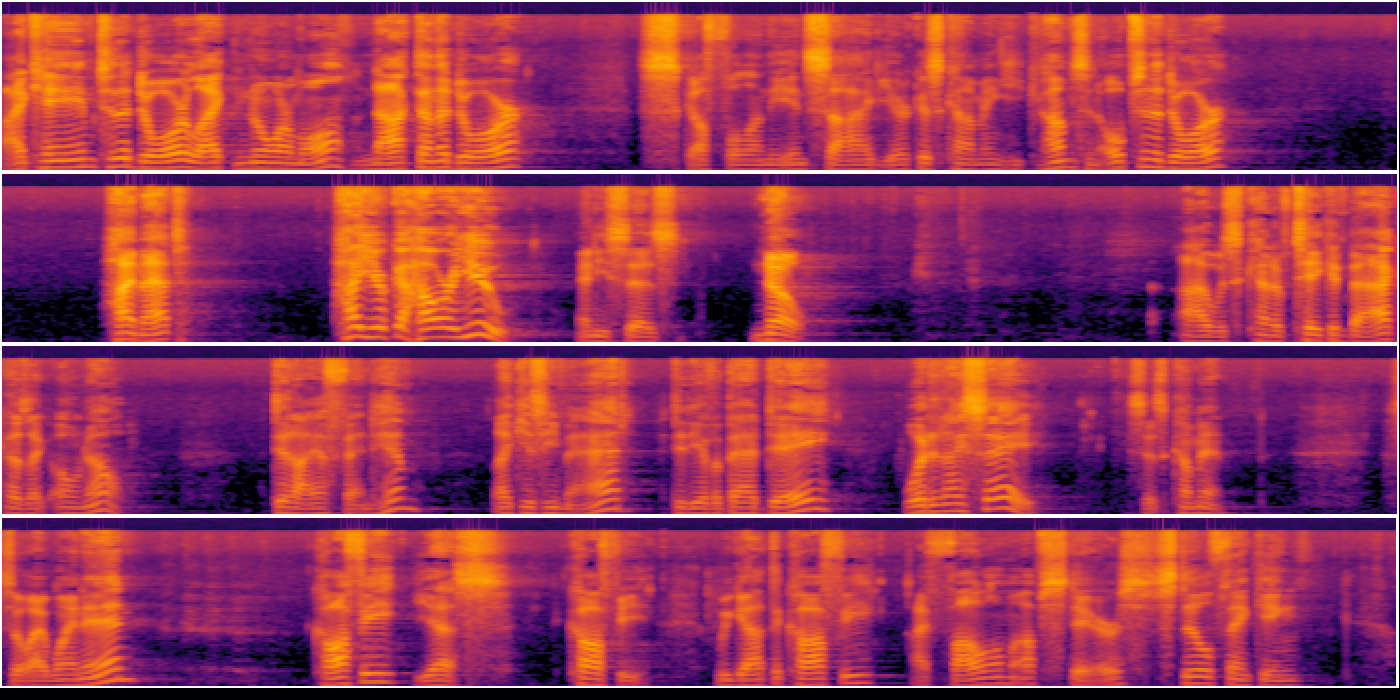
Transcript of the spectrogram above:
I came to the door like normal, knocked on the door, scuffle on the inside. Yurka's coming. He comes and opens the door. Hi, Matt. Hi, Yurka, how are you? And he says, No. I was kind of taken back. I was like, oh no, did I offend him? Like, is he mad? Did he have a bad day? What did I say? He says, come in. So I went in. Coffee? Yes, coffee. We got the coffee. I follow him upstairs, still thinking,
